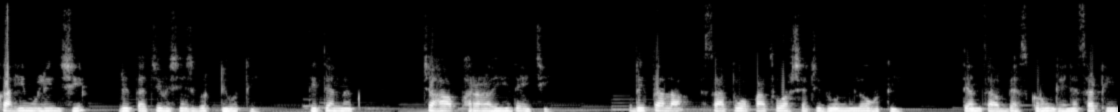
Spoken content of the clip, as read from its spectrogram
काही मुलींशी रीताची विशेष गट्टी होती. ती त्यांना चहा फराळही द्यायची. रीताला सात व पाच वर्षाची दोन मुलं होती. त्यांचा अभ्यास करून घेण्यासाठी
